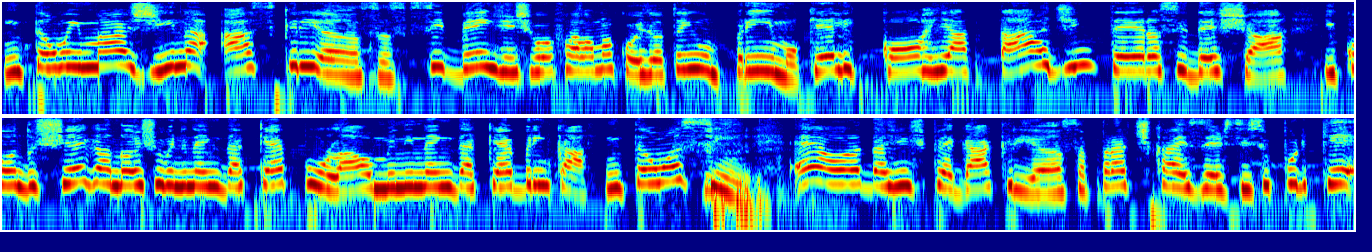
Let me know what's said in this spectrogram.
Então imagina as crianças se bem, gente, eu vou falar uma coisa. Eu tenho um primo que ele corre a tarde inteira se deixar e quando chega a noite o menino ainda quer pular, o menino ainda quer brincar. Então, assim, é hora da gente pegar a criança, praticar exercício, porque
